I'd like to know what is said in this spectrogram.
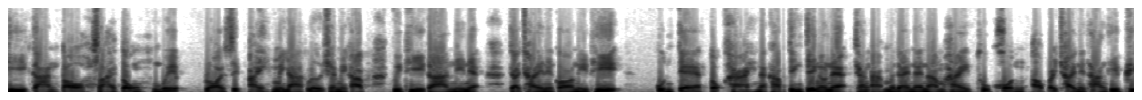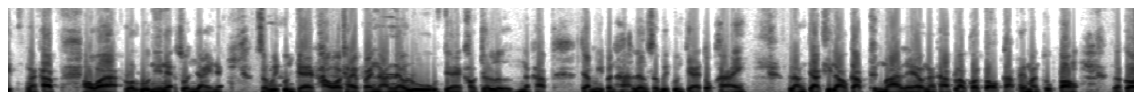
ธีการต่อสายตรงเวฟร้อยสิบไอไม่ยากเลยใช่ไหมครับ วิธีการนี้เนี่ยจะใช้ในกรณีที่กุญแจตกหายนะครับ จริง ๆ แล้วเนี่ยช่างอาจไม่ได้แนะนำให้ทุกคนเอาไปใช้ในทางที่ผิดนะครับ เพราะว่ารถรุ่นนี้เนี่ยส่วนใหญ่เนี่ยสวิตช์กุญแจเขาใช้ไปนานแล้วรูกุญแจเขาจะเหลิงนะครับจะมีปัญหาเรื่องสวิตช์กุญแจตกหาย หลังจากที่เรากลับถึงบ้านแล้วนะครับ เราก็ต่อกลับให้มันถูกต้อง แล้วก็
